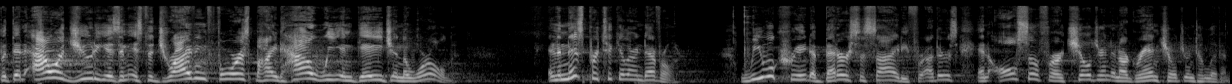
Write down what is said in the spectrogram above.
but that our Judaism is the driving force behind how we engage in the world. And in this particular endeavor, we will create a better society for others and also for our children and our grandchildren to live in.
